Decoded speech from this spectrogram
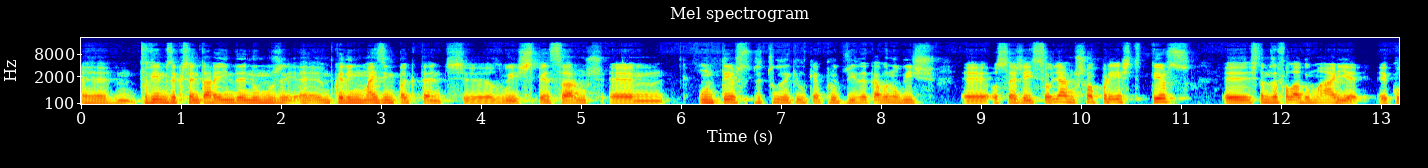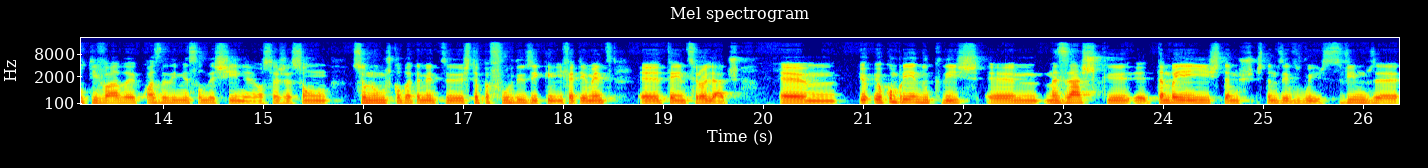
Uh, podíamos acrescentar ainda números uh, um bocadinho mais impactantes, uh, Luís, se pensarmos um, um, terço de tudo aquilo que é produzido acaba no lixo. ou seja, e se olharmos só para este terço, estamos a falar de uma área cultivada quase da dimensão da China, ou seja, são, são números completamente estapafúrdios e que efetivamente têm de ser olhados. Um, eu, eu, compreendo o que diz, um, mas acho que uh, também aí estamos, estamos a evoluir. Se vimos uh,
